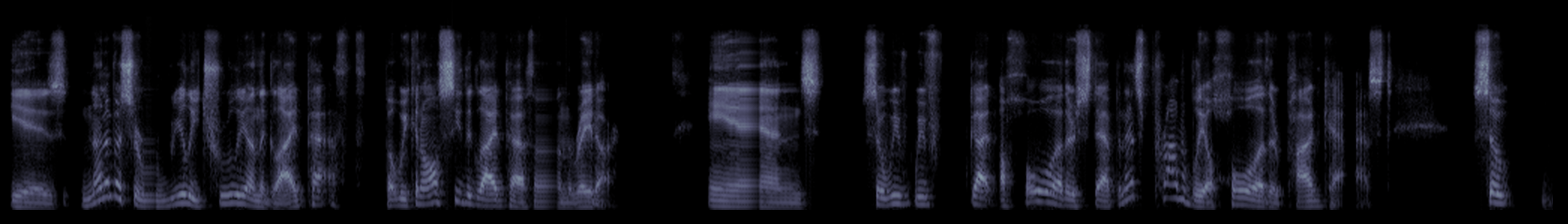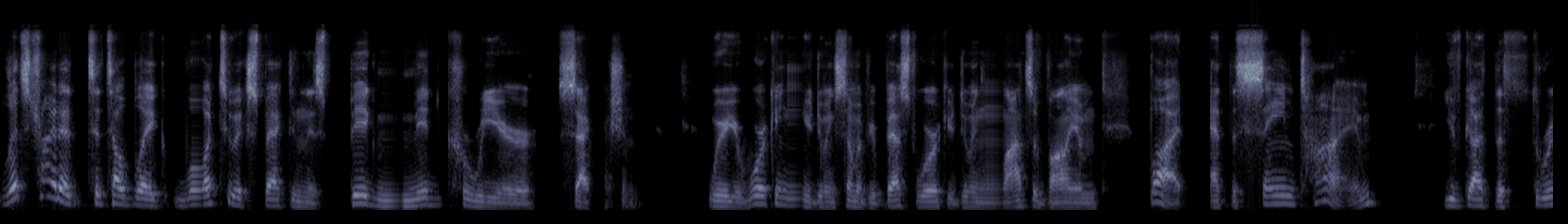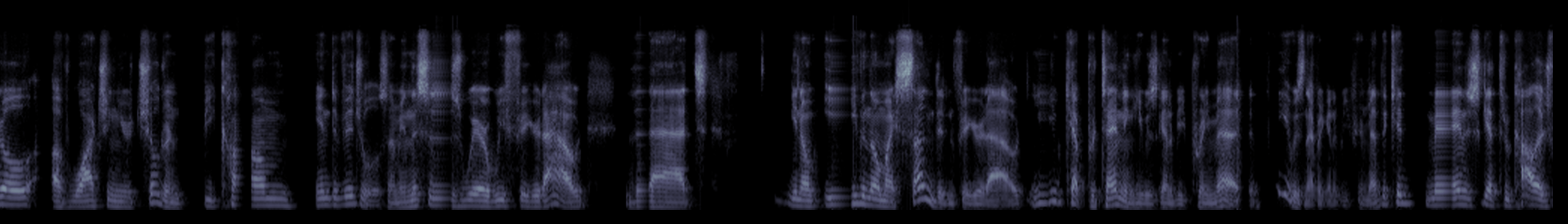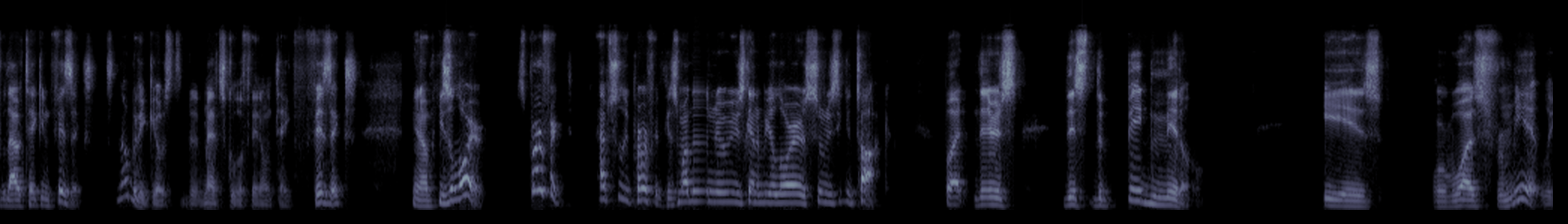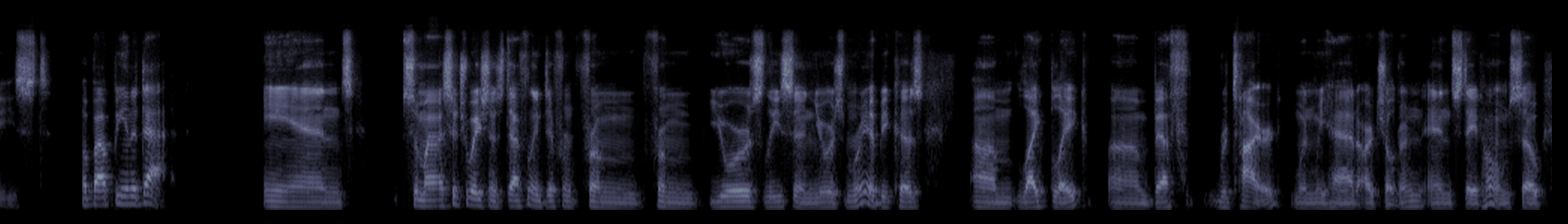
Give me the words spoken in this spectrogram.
is none of us are really truly on the glide path, but we can all see the glide path on the radar, and so we've we've got a whole other step, and that's probably a whole other podcast. So let's try to to tell Blake what to expect in this big mid career section where you're working, you're doing some of your best work, you're doing lots of volume, but at the same time, you've got the thrill of watching your children become individuals. I mean, this is where we figured out that you know, even though my son didn't figure it out, he kept pretending he was going to be pre med. He was never going to be pre med. The kid managed to get through college without taking physics. Nobody goes to the med school if they don't take physics. You know, he's a lawyer. It's perfect absolutely perfect. His mother knew he was going to be a lawyer as soon as he could talk. But there's this the big middle is, or was for me at least, about being a dad. And so my situation is definitely different from from yours, Lisa, and yours, Maria, because um, like Blake, um, Beth retired when we had our children and stayed home. So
